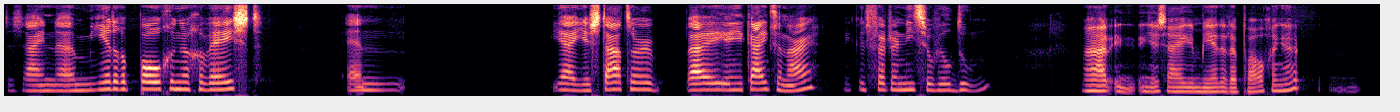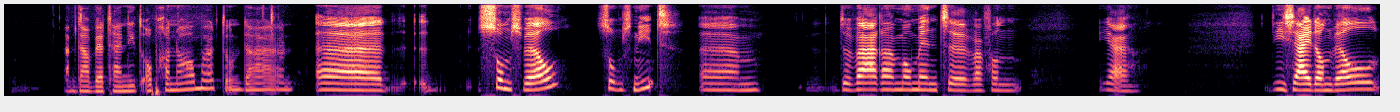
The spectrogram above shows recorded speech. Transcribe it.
Er zijn uh, meerdere pogingen geweest. En ja, je staat erbij en je kijkt ernaar. Je kunt verder niet zoveel doen. Maar je zei meerdere pogingen. Dan werd hij niet opgenomen toen daar. Uh, soms wel, soms niet. Um, er waren momenten waarvan, ja, die zij dan wel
